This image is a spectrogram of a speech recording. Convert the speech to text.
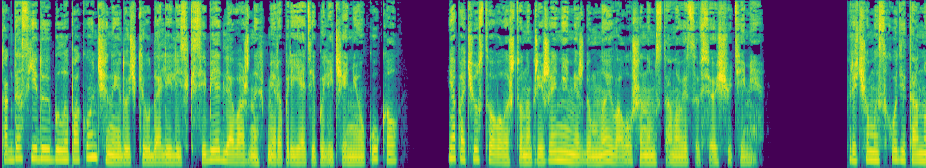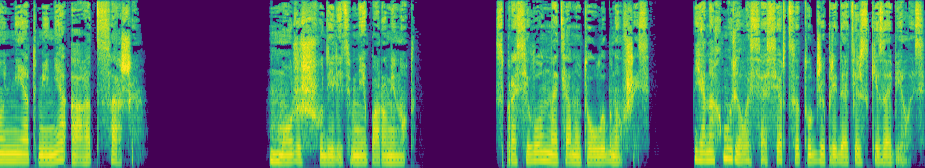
Когда с едой было покончено и дочки удалились к себе для важных мероприятий по лечению кукол, я почувствовала, что напряжение между мной и Волошиным становится все ощутимее. Причем исходит оно не от меня, а от Саши. «Можешь уделить мне пару минут?» — спросил он, натянуто улыбнувшись. Я нахмурилась, а сердце тут же предательски забилось.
